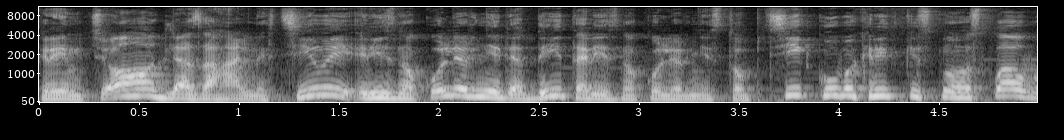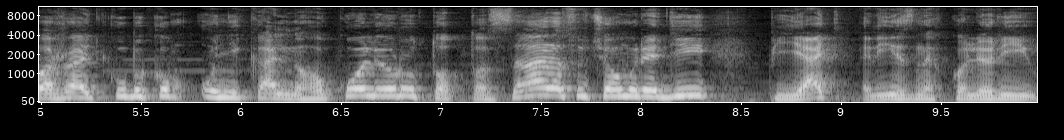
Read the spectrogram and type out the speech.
Крім цього, для загальних цілей різноколірні ряди та різноколірні стовпці кубик рідкісного скла вважають кубиком унікального кольору, тобто зараз у цьому ряді 5 різних кольорів.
